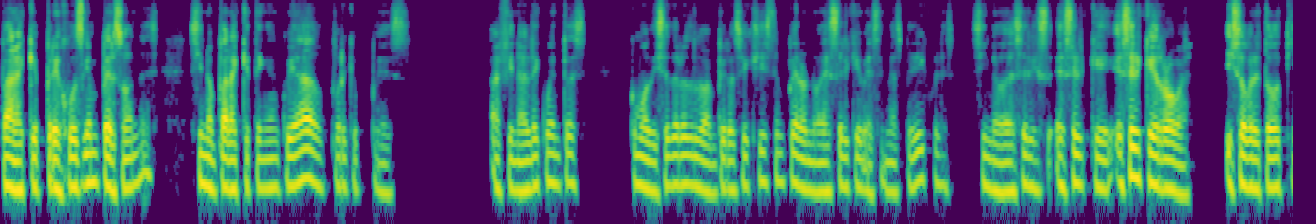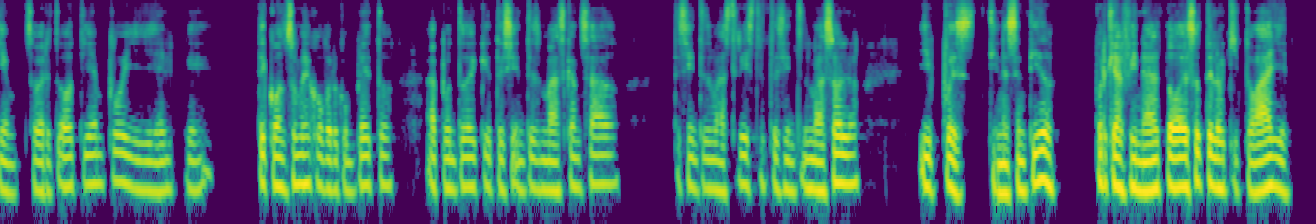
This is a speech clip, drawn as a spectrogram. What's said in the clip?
para que prejuzguen personas, sino para que tengan cuidado, porque pues al final de cuentas, como dice de los vampiros sí existen, pero no es el que ves en las películas, sino es el, es el que es el que roba y sobre todo tiempo, sobre todo tiempo y el que te consume por completo al punto de que te sientes más cansado, te sientes más triste, te sientes más solo y pues tiene sentido, porque al final todo eso te lo quitó alguien.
